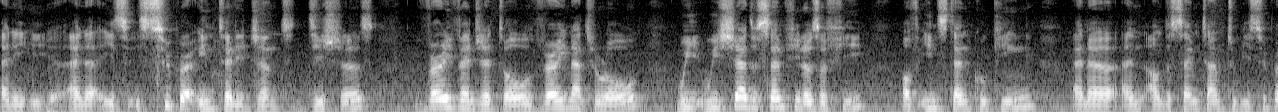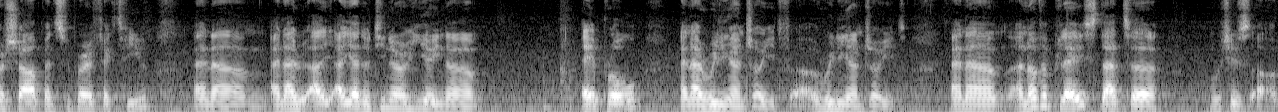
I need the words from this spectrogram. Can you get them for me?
and he, and uh, it's super intelligent dishes, very vegetal, very natural. We we share the same philosophy of instant cooking and uh, and on the same time to be super sharp and super effective. And um, and I, I, I, had a dinner here in uh, April, and I really enjoy it. Uh, really enjoy it. And uh, another place that uh, which is uh,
